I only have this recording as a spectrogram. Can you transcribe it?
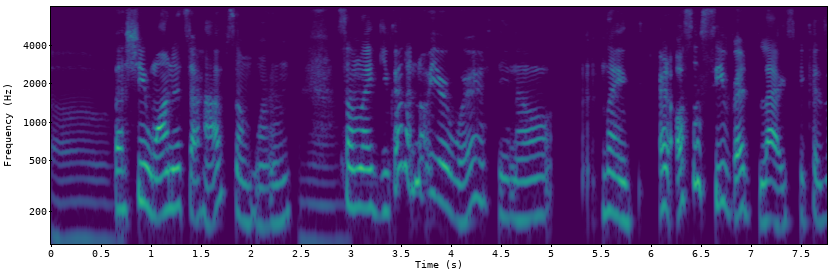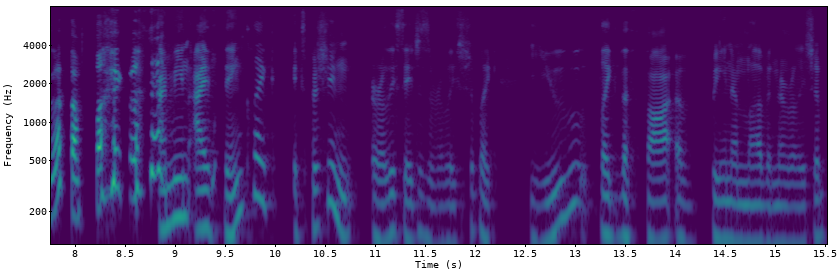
oh, that she wanted to have someone. Yeah. So I'm like, you gotta know your worth, you know. Like, and also see red flags because what the fuck? I mean, I think like especially in early stages of relationship, like you like the thought of being in love in a relationship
